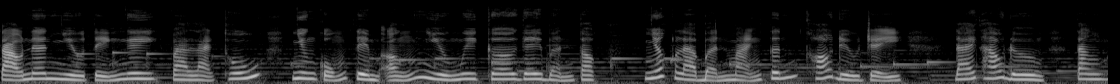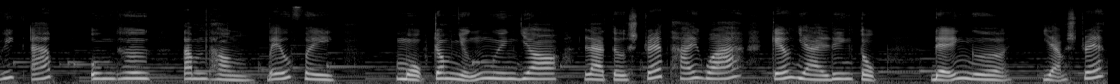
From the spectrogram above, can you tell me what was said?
tạo nên nhiều tiện nghi và lạc thú nhưng cũng tiềm ẩn nhiều nguy cơ gây bệnh tật, nhất là bệnh mãn tính khó điều trị, đái tháo đường, tăng huyết áp, ung thư, tâm thần, béo phì. Một trong những nguyên do là từ stress thái quá kéo dài liên tục để ngừa giảm stress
